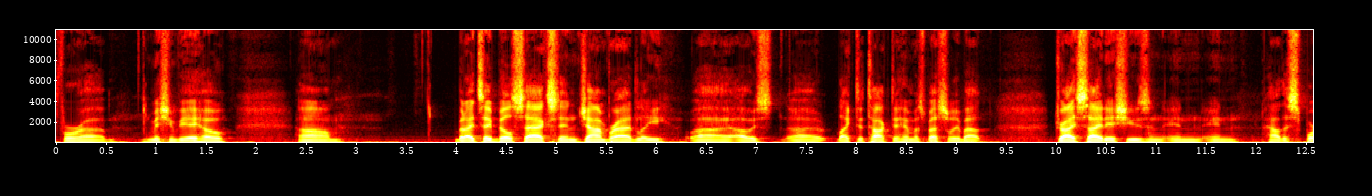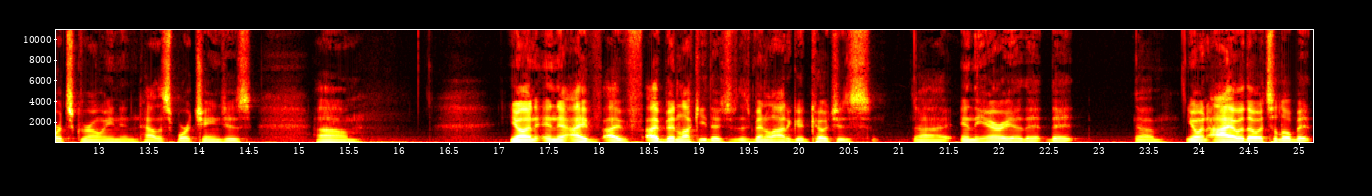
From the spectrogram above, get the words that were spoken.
for Mission Viejo. Um, but I'd say Bill Saxon, John Bradley. Uh, I always uh, like to talk to him, especially about dry side issues and, and, and how the sport's growing and how the sport changes. Um, you know, and, and I've I've I've been lucky. There's there's been a lot of good coaches uh, in the area that that um, you know in Iowa though it's a little bit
